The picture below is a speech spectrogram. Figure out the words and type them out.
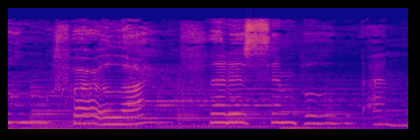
long for a life that is simple and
